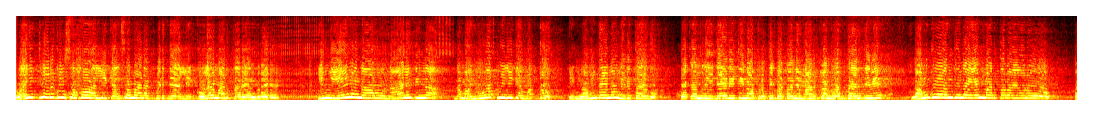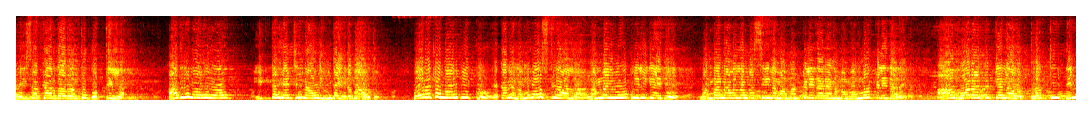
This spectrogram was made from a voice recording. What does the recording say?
ವೈದ್ಯರಿಗೂ ಸಹ ಅಲ್ಲಿ ಕೆಲಸ ಮಾಡಕ್ ಬಿಡದೆ, ಅಲ್ಲಿ ಕೊಲೆ ಮಾಡ್ತಾರೆ ಅಂದ್ರೆ ಇನ್ನೇನು ನಾವು ನಾಳೆ ದಿನ ನಮ್ಮ ಯುವ ಪೀಳಿಗೆ ಮಕ್ಕಳು ಈಗ ನಮ್ದೇನೋ ನಡೀತಾ ಇದೆ. ಯಾಕಂದ್ರೆ ಇದೇ ರೀತಿ ನಾವು ಪ್ರತಿಭಟನೆ ಮಾಡ್ಕೊಂಡು ಹೋಗ್ತಾ ಇರ್ತೀವಿ. ನಮಗೂ ಒಂದಿನ ಏನ್ ಮಾಡ್ತಾರೋ ಇವರು, ಈ ಸರ್ಕಾರದವರು ಅಂತ ಗೊತ್ತಿಲ್ಲ. ಆದ್ರೆ ನಾವು ಇಟ್ಟ ಹೆಜ್ಜೆ ನಾವು ಹಿಂದೆ ಇಡಬಾರ್ದು. ಹೋರಾಟ ಮಾಡಬೇಕು. ಯಾಕಂದ್ರೆ ನಮಗೋಸ್ಕರ ಅಲ್ಲ, ನಮ್ಮ ಯುವ ಪೀಳಿಗೆ ಇದೆ. ನಮ್ಮ ನವಲಂಬಿಸಿ ನಮ್ಮ ಮಕ್ಕಳಿದ್ದಾರೆ, ನಮ್ಮ ಮೊಮ್ಮಕ್ಕಳಿದ್ದಾರೆ. ಆ ಹೋರಾಟಕ್ಕೆ ನಾವು ಪ್ರತಿ ದಿನ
